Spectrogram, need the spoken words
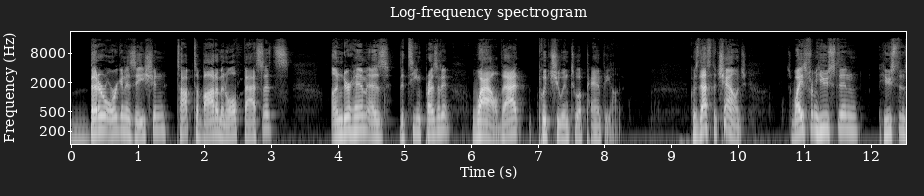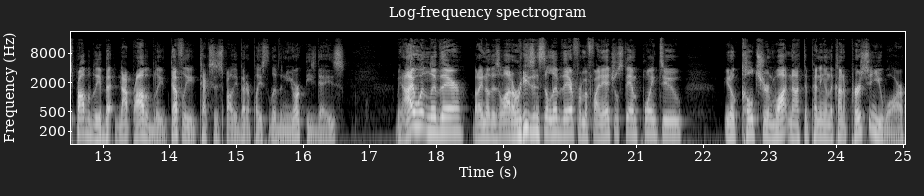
better organization, top to bottom in all facets, under him as the team president, wow, that puts you into a pantheon. because that's the challenge. His wife's from Houston. Houston's probably a bet, not probably, definitely Texas is probably a better place to live than New York these days. I mean, I wouldn't live there, but I know there's a lot of reasons to live there from a financial standpoint to, you know, culture and whatnot, depending on the kind of person you are.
